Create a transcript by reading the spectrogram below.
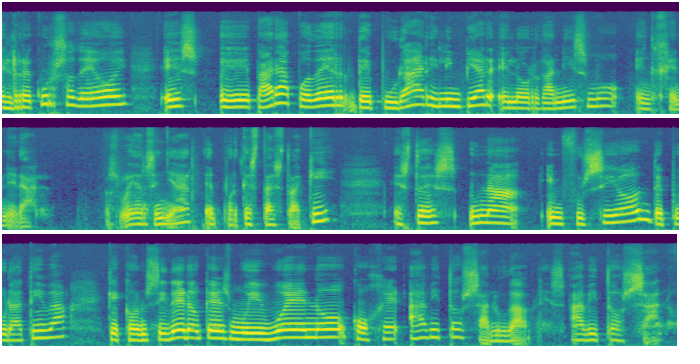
El recurso de hoy es eh, para poder depurar y limpiar el organismo en general. Os voy a enseñar por qué está esto aquí. Esto es una infusión depurativa que considero que es muy bueno coger hábitos saludables, hábitos sanos.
